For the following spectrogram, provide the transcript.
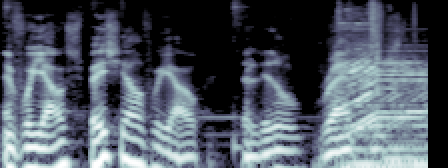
En voor jou, speciaal voor jou, The Little Red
